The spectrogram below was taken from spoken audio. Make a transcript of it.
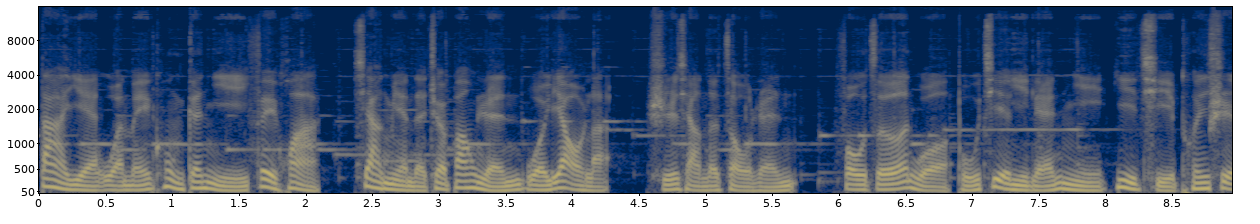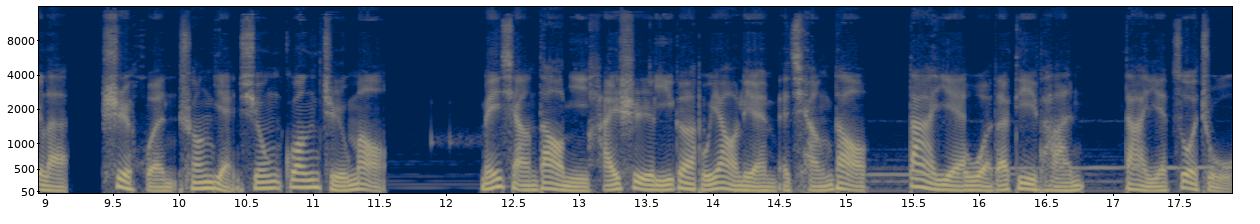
大爷我没空跟你废话，下面的这帮人我要了，识相的走人，否则我不介意连你一起吞噬了。噬魂双眼凶光直冒，没想到你还是一个不要脸的强盗。大爷我的地盘，大爷做主。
